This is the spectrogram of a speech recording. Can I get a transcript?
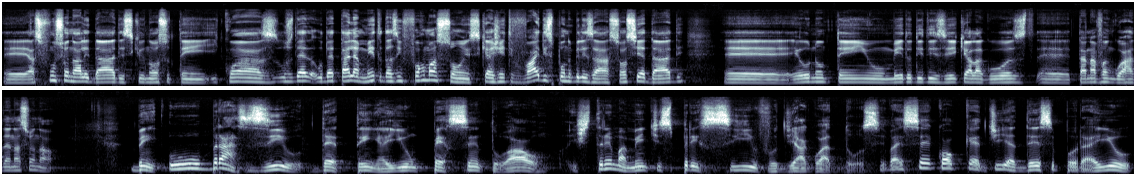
é, as funcionalidades que o nosso tem e com as, de, o detalhamento das informações que a gente vai disponibilizar à sociedade, é, eu não tenho medo de dizer que Alagoas está é, na vanguarda nacional. Bem, o Brasil detém aí um percentual extremamente expressivo de água doce. Vai ser qualquer dia desse por aí o,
